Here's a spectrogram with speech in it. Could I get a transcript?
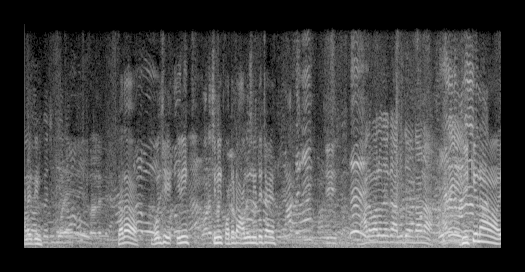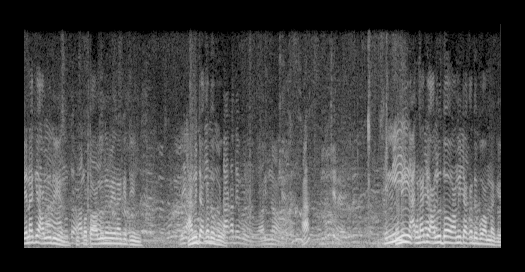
অনেকদিন। দাদা বলছি ইনি ইনি কতটা আলু নিতে চায়? ভালো ভালো দেখে আলু দাও দাও না। দিকে না এনাকে আলু দিন। কত আলু নেবে এনাকে দিন? আমি টাকা দেবো। টাকা দেবো আলু না। হ্যাঁ? ওনাকে আলু দাও আমি টাকা দেবো আপনাকে।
